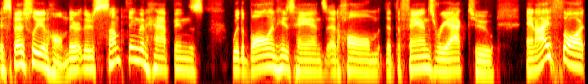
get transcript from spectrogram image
Especially at home. There, there's something that happens with the ball in his hands at home that the fans react to. And I thought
